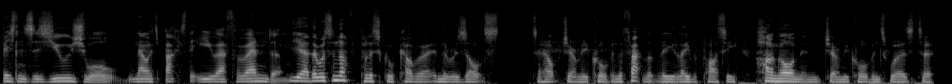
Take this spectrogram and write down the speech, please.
business as usual. Now it's back to the EU referendum. Yeah, there was enough political cover in the results to help Jeremy Corbyn. The fact that the Labour Party hung on, in Jeremy Corbyn's words, to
